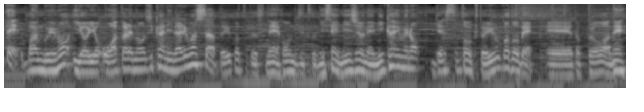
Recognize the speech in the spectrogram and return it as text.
て番組もいよいよお別れのお時間になりましたということでですね。本日2020年2回目のゲストトークということで、えー、と今日はね、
